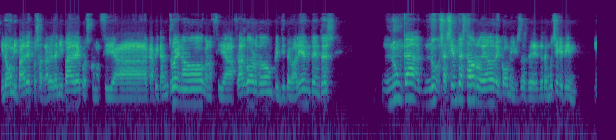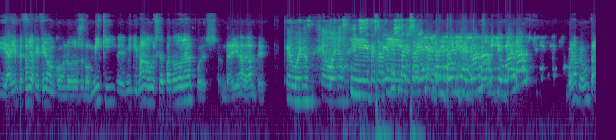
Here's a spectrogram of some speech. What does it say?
Y luego mi padre, pues a través de mi padre, pues conocía a Capitán Trueno, conocía a Flash Gordon, Príncipe Valiente, entonces nunca, no, o sea, siempre he estado rodeado de cómics desde, desde muy chiquitín. Y ahí empezó mi afición con los Don Mickey, de Mickey Mouse y el Pato Donald, pues de ahí en adelante. Qué bueno. Qué bueno. ¿Y te sabías cómic y un manga? Buena pregunta.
